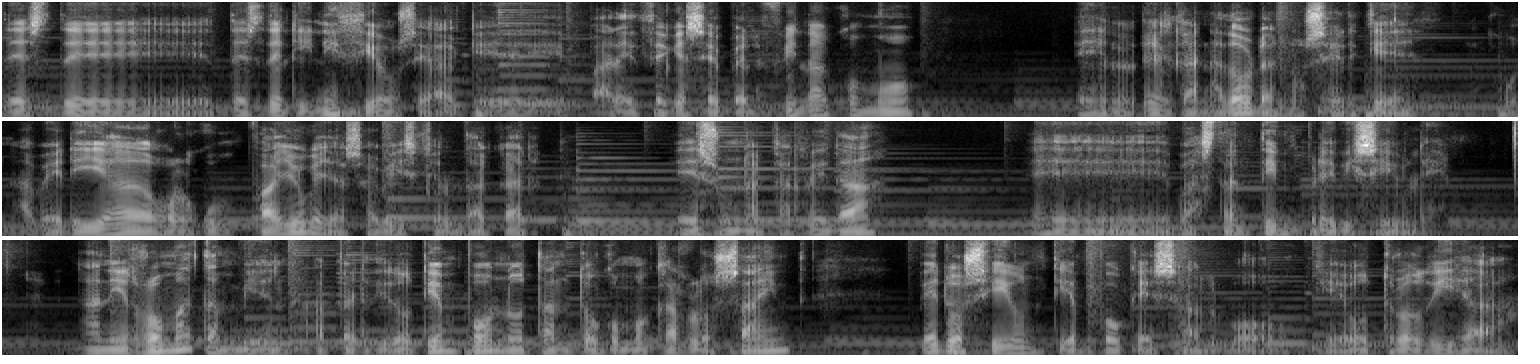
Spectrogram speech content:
desde, desde el inicio, o sea que parece que se perfila como el, ganador, a no ser que alguna avería o algún fallo, que ya sabéis que el Dakar es una carrera eh, bastante imprevisible. Nani Roma también ha perdido tiempo, no tanto como Carlos Sainz, pero sí un tiempo que salvo que otro día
